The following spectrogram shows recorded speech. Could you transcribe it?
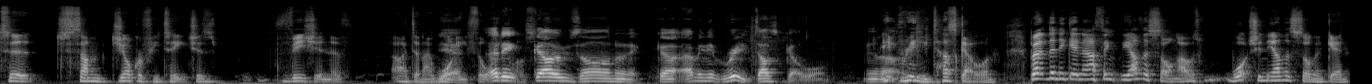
to some geography teacher's vision of I don't know what yeah. he thought and it was. goes on and it go. I mean, it really does go on. You know. It really does go on. But then again, I think the other song, I was watching the other song again,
